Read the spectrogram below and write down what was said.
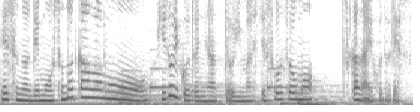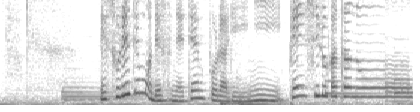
ですのでもうその間はもうひどいことになっておりまして想像もつかないほどです。でそれでもですねテンポラリーにペンシル型の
